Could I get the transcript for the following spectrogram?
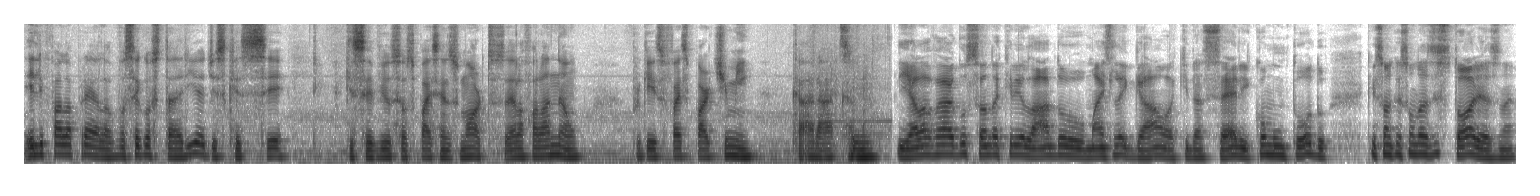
ele fala para ela: Você gostaria de esquecer que você viu seus pais sendo mortos? Ela fala: Não, porque isso faz parte de mim. Caraca. Sim. E ela vai aguçando aquele lado mais legal aqui da série como um todo, que são a questão das histórias, né?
